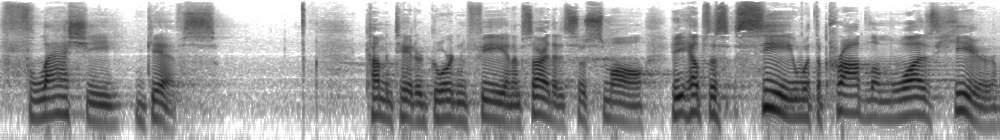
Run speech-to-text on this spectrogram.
flashy gifts. Commentator Gordon Fee, and I'm sorry that it's so small, he helps us see what the problem was here.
